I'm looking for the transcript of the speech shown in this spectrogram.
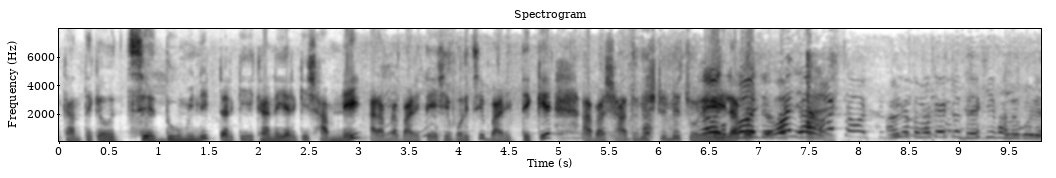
এখান থেকে হচ্ছে দু মিনিট আর কি এখানেই আর কি সামনেই। আর আমরা বাড়িতে এসে পড়েছি। বাড়ির থেকে আবার স্বাদ অনুষ্ঠানে চলে এলাম। আগে তোমাকে একটু দেখি ভালো করে।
